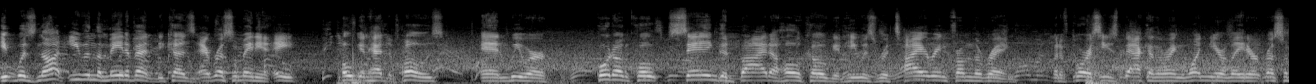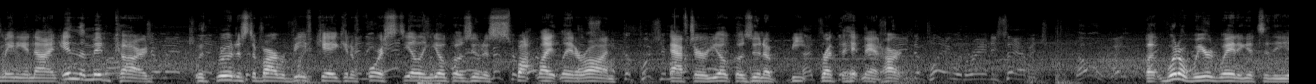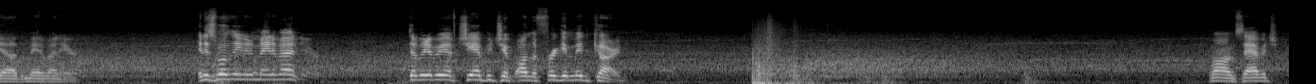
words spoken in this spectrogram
It was not even the main event because at WrestleMania 8, Hogan had to pose and we were quote unquote saying goodbye to Hulk Hogan. He was retiring from the ring. But of course, he's back in the ring one year later at WrestleMania 9 in the mid card with Brutus the Barber Beefcake and of course stealing Yokozuna's spotlight later on after Yokozuna beat Bret the Hitman Hart. But what a weird way to get to the uh, the main event here. And this wasn't even the main event. WWF Championship on the friggin' mid card. Come on, Savage.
